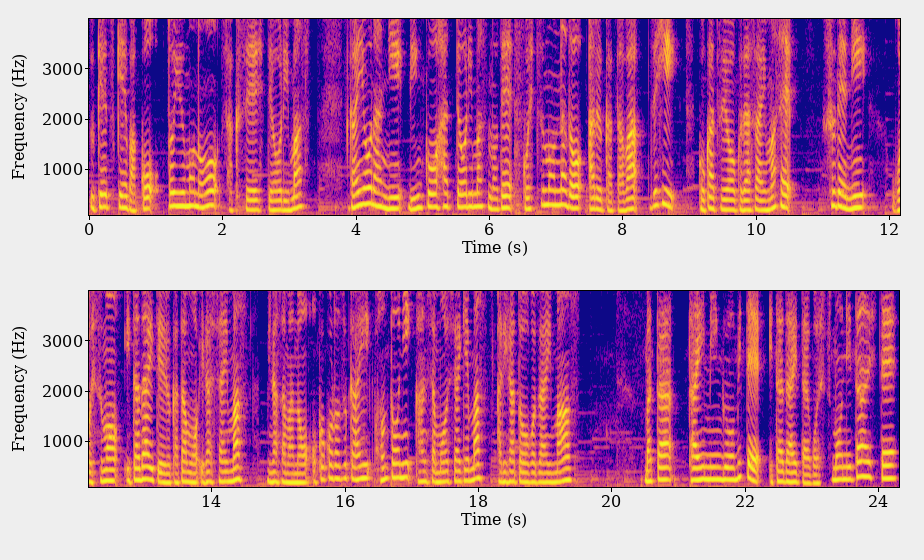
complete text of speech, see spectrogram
受付箱というものを作成しております。概要欄にリンクを貼っておりますのでご質問などある方は是非ご活用くださいませ。すでにご質問いただいている方もいらっしゃいます。皆様のお心遣い本当に感謝申し上げます。ありがとうございます。またタイミングを見ていただいたご質問に対して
